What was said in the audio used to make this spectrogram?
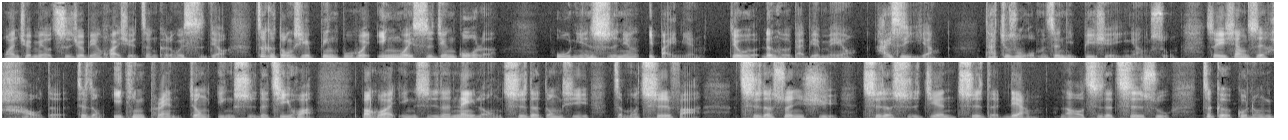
完全没有吃就变坏血症，可能会死掉。这个东西并不会因为时间过了五年、十年、一百年就有任何改变，没有。还是一样，它就是我们身体必需的营养素。所以，像是好的这种 eating plan 这种饮食的计划，包括饮食的内容、吃的东西怎么吃法、吃的顺序、吃的时间、吃的量，然后吃的次数，这个过程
